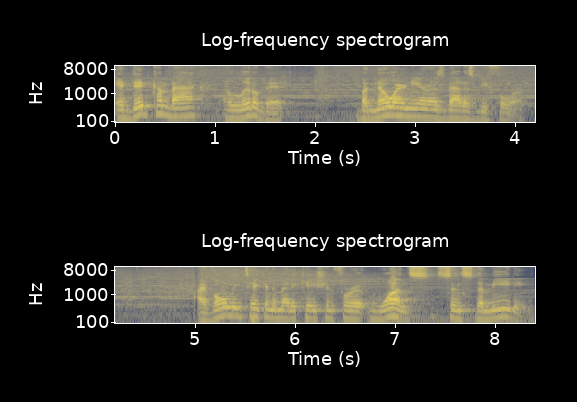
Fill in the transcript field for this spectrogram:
It did come back a little bit, but nowhere near as bad as before. I've only taken the medication for it once since the meeting.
